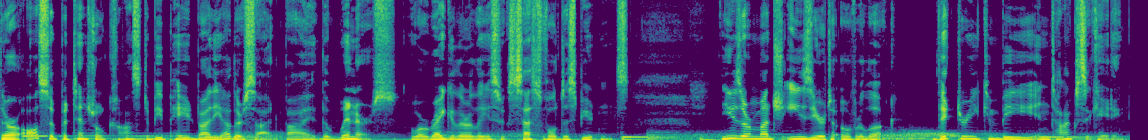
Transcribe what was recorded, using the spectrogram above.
There are also potential costs to be paid by the other side, by the winners, who are regularly successful disputants. These are much easier to overlook. Victory can be intoxicating,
